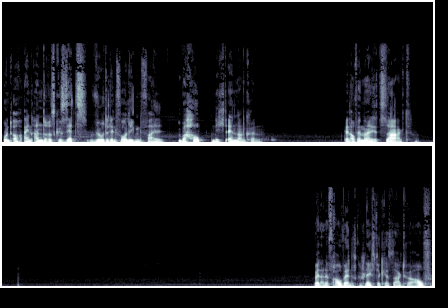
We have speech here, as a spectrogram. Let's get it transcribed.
Und auch ein anderes Gesetz würde den vorliegenden Fall überhaupt nicht ändern können. Denn auch wenn man jetzt sagt, wenn eine Frau während des Geschlechtsverkehrs sagt, hör auf,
